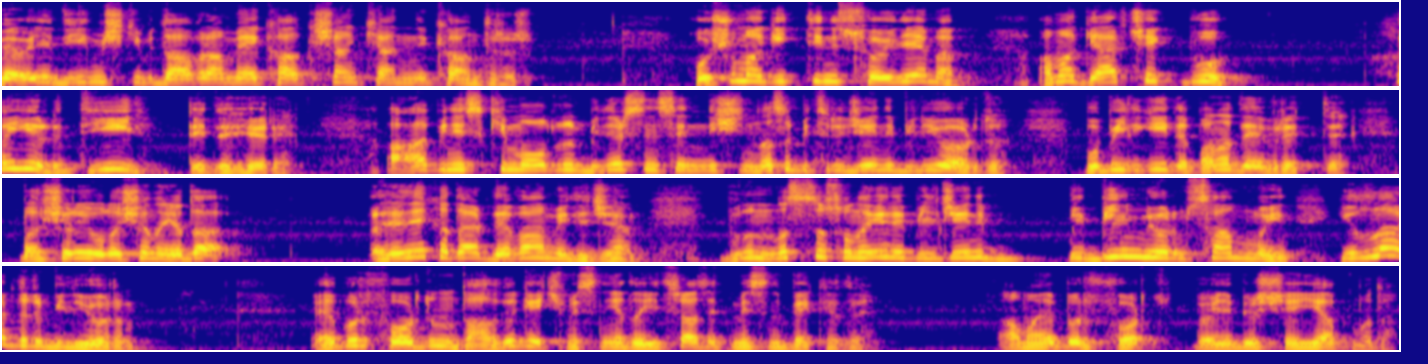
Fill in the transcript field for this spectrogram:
ve öyle değilmiş gibi davranmaya kalkışan kendini kandırır. Hoşuma gittiğini söyleyemem ama gerçek bu. Hayır değil dedi Harry. Abiniz kim olduğunu bilirsin senin işin nasıl bitireceğini biliyordu. Bu bilgiyi de bana devretti. Başarıya ulaşana ya da ölene kadar devam edeceğim. Bunun nasıl sona erebileceğini bilmiyorum sanmayın. Yıllardır biliyorum. Aberford'un dalga geçmesini ya da itiraz etmesini bekledi. Ama Aberford böyle bir şey yapmadı.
